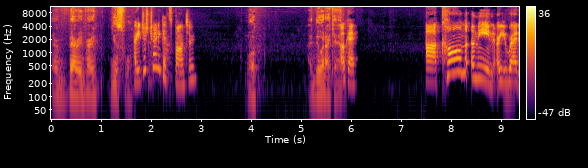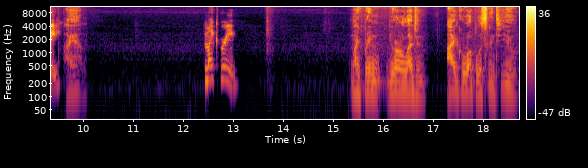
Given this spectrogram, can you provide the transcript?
They're very, very useful. Are you just trying to get sponsored? Well, I do what I can. Okay. Uh, Calm Amin, are you ready? I am. Mike Breen. Mike Breen, you are a legend. I grew up listening to you,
